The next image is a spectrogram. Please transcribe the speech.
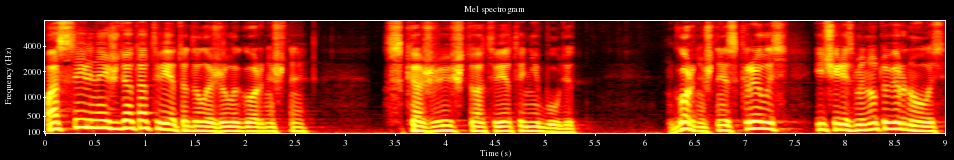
«Посыльный ждет ответа», — доложила горничная. «Скажи, что ответа не будет». Горничная скрылась и через минуту вернулась.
